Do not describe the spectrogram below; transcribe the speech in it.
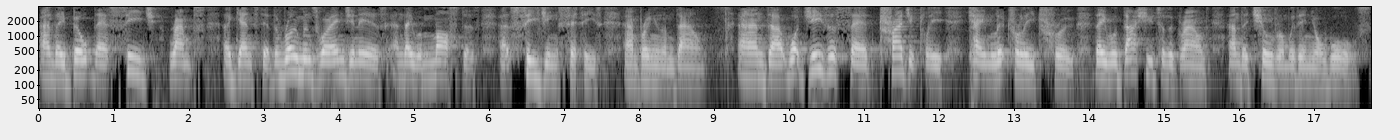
and they built their siege ramps against it. The Romans were engineers and they were masters at sieging cities and bringing them down. And uh, what Jesus said tragically came literally true. They will dash you to the ground and the children within your walls.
